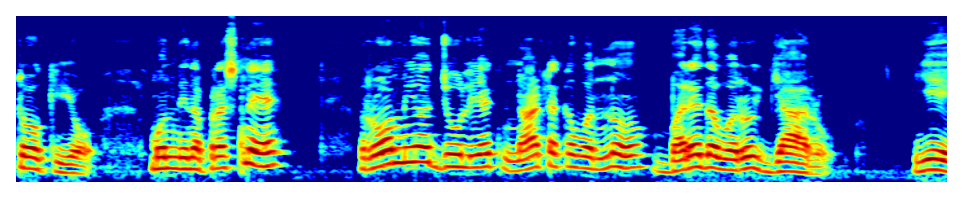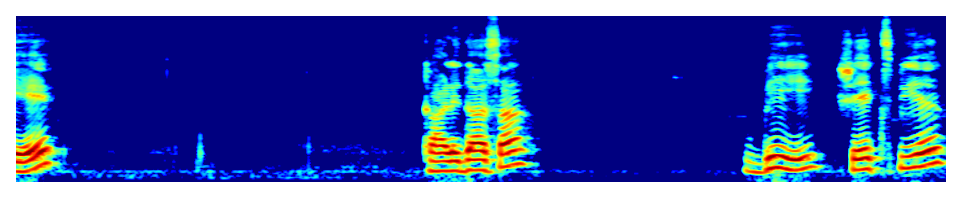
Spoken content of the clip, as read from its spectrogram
Tokyo. ಮುಂದಿನ ಪ್ರಶ್ನೆ, ರೋಮಿಯೋ ಜೂಲಿಯಟ್ ನಾಟಕವನ್ನು ಬರೆದವರು ಯಾರು? A. Kalidasa, B. Shakespeare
